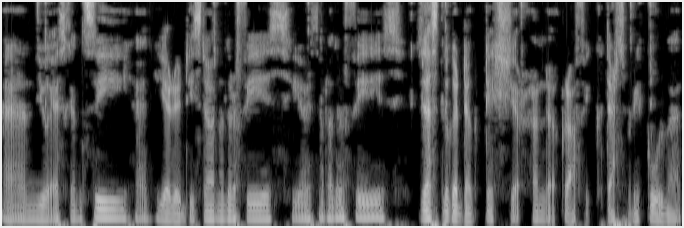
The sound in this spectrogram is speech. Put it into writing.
And you guys can see and here it is another face here's another face. Just look at the texture and the graphic. That's pretty cool man.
